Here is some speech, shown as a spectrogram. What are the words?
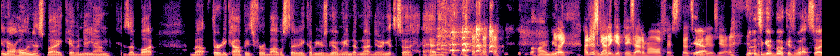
in Our Holiness by Kevin Mhm. DeYoung because I bought about 30 copies for a Bible study a couple years ago and we ended up not doing it. So I had behind me. You're like, I just got to get these out of my office. That's Yeah. what it is. Yeah. but it's a good book as well. So I,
